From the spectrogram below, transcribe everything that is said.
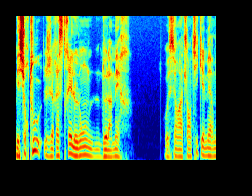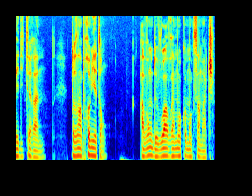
mais surtout, je resterai le long de la mer, océan Atlantique et mer Méditerranée, dans un premier temps, avant de voir vraiment comment que ça match.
